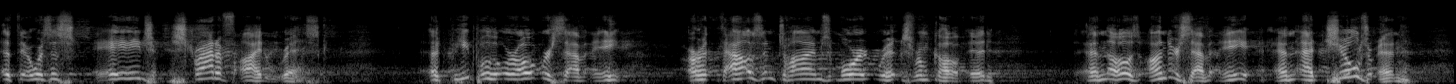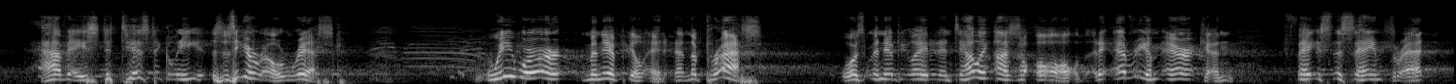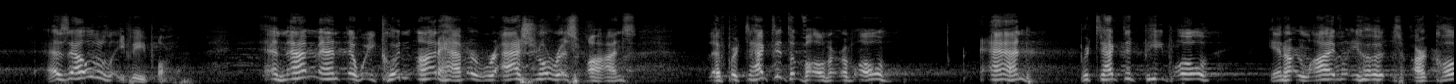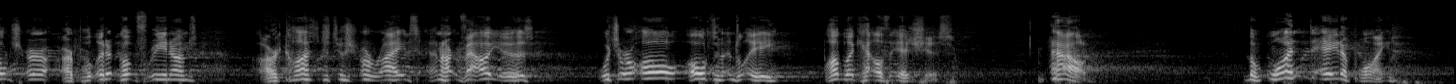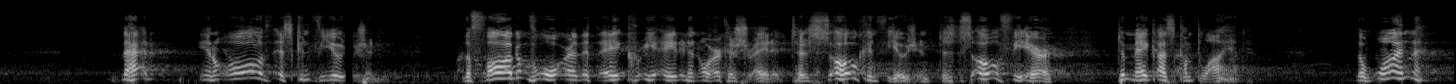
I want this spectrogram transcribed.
that there was a age stratified risk. That people who are over 70 are a thousand times more at risk from COVID than those under 70, and that children have a statistically zero risk. We were manipulated, and the press was manipulated in telling us all that every American faced the same threat as elderly people. And that meant that we could not have a rational response that protected the vulnerable and protected people in our livelihoods, our culture, our political freedoms, our constitutional rights, and our values, which are all ultimately public health issues. Now, the one data point that in all of this confusion, the fog of war that they created and orchestrated to sow confusion, to sow fear, to make us compliant the one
